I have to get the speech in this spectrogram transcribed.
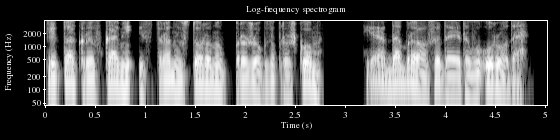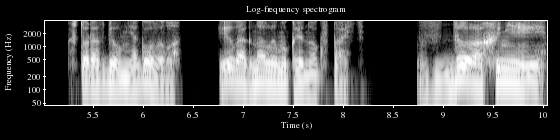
И так рывками из стороны в сторону, прыжок за прыжком, я добрался до этого урода, что разбил мне голову, и вогнал ему клинок в пасть. «Сдохни!»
